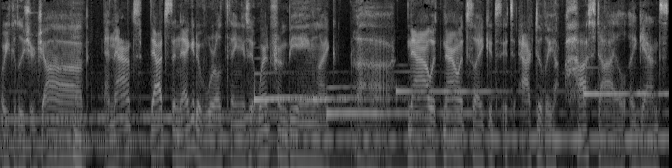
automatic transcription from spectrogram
or you could lose your job. Mm. And that's that's the negative world thing. Is it went from being like uh, now it now it's like it's it's actively hostile against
